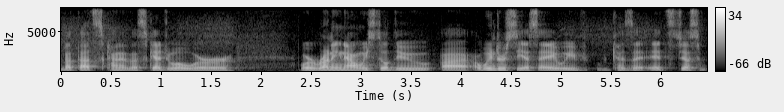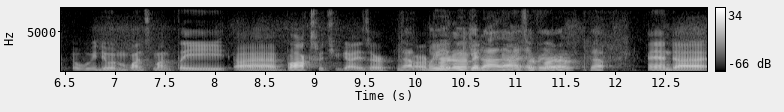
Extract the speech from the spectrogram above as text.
but that's kind of the schedule we're we're running now. We still do uh, a winter CSA. We've because it, it's just we do a once monthly uh, box, which you guys are, Yep. are We, part we of. get and out of that are every part year. of Yep. and uh,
